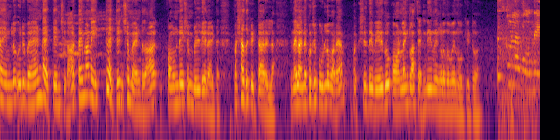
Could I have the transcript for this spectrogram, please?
ടൈമിൽ ഒരു വേണ്ട അറ്റൻഷൻ ആ ടൈമിലാണ് ഏറ്റവും അറ്റൻഷൻ വേണ്ടത്. ആ ഫൗണ്ടേഷൻ ബിൽഡ് ചെയ്യാനായിട്ട്. പക്ഷെ അത് കിട്ടാറില്ല. എന്നാലും അതിനെക്കുറിച്ച് കൂടുതൽ പറയാം. പക്ഷേ ഇത് വേദു ഓൺലൈൻ ക്ലാസ് അറ്റൻഡ് ചെയ്യുന്നത് നിങ്ങൾ പോയി നോക്കിയിട്ട് വാ. സ്കൂളിലാ പോകുന്നേ?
